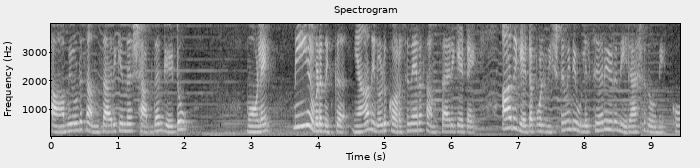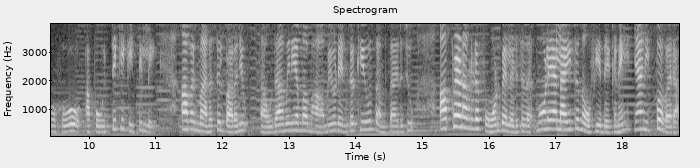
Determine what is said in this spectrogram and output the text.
ഭാമയോട് സംസാരിക്കുന്ന ശബ്ദം കേട്ടു. മോളെ നീ ഇവിടെ നിൽക്ക് ഞാൻ നിന്നോട് കുറച്ചു നേരം സംസാരിക്കട്ടെ. അത് കേട്ടപ്പോൾ വിഷ്ണുവിന്റെ ഉള്ളിൽ ചെറിയൊരു നിരാശ തോന്നി. ഓഹോ അപ്പോൾ ഒറ്റയ്ക്ക് കിട്ടില്ലേ? അവൻ മനസ്സിൽ പറഞ്ഞു. സൗദാമിനിയമ്മ ഭാമയോട് എന്തൊക്കെയോ സംസാരിച്ചു. അപ്പോഴാണ് അവരുടെ ഫോൺ ബെല്ലടിച്ചത്. മോളെ ആ ലൈറ്റ് ഒന്ന് ഓഫ് ചെയ്തേക്കണേ. ഞാൻ ഇപ്പോൾ വരാം.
